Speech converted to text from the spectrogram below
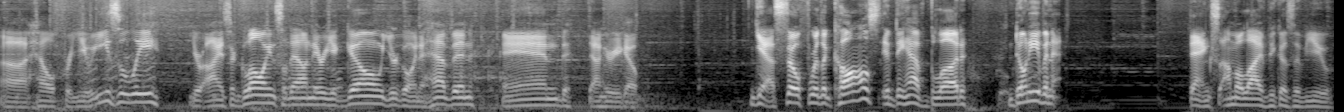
Uh, hell for you easily. Your eyes are glowing, so down there you go. You're going to heaven. And down here you go. Yeah, so for the calls, if they have blood, don't even Thanks, I'm alive because of you.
